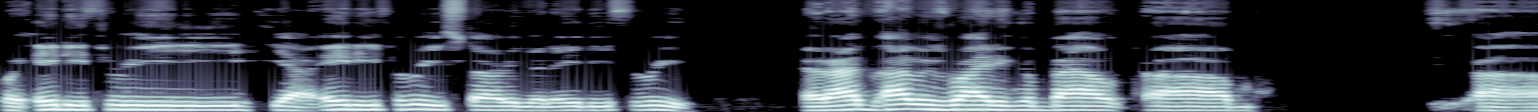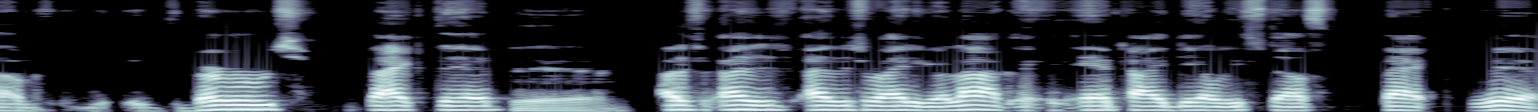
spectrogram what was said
for 83, yeah, 83, starting at 83. And I, I was writing about um, um, birds back then. Yeah. I was, I was, I was writing a lot of anti-Daley stuff back then.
